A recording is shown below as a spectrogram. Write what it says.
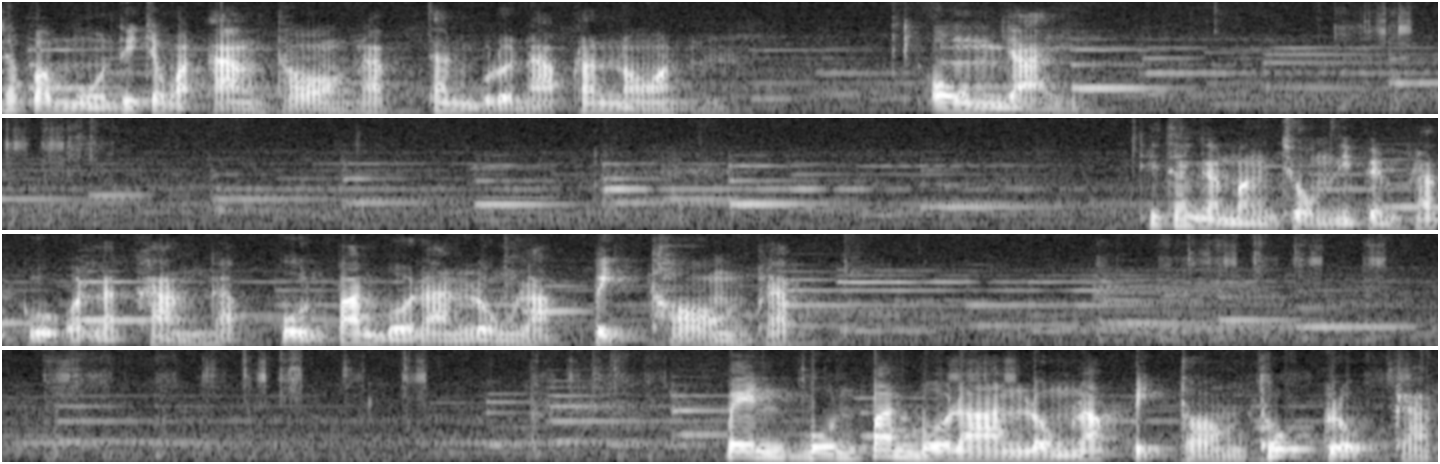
ทประมูลที่จังหวัดอ่างทองครับ ท่านบุรณะพระนอน องค์ใหญ่ ที่ท่านกำลังชมนี่เป็นพระกรุวัดระฆังครับ ปูนปั้นโบราณลงรักปิดทองครับ เป็นปูนปั้นโบราณลงรักปิดทองทุกกลุกครับ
